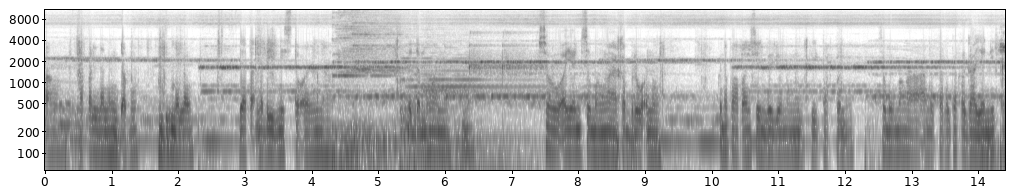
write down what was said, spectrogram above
ang kapal na ng damo. Hindi man lang yata nalinis to or na nadamuhan na. No? So, ayan so mga kabro, ano, kung napapansin nyo yun nung nakita ko, no? So, may mga ano talaga kagaya nito.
